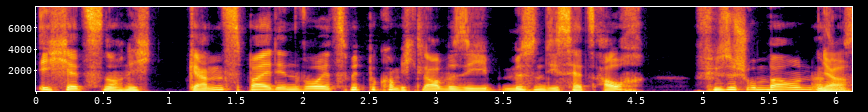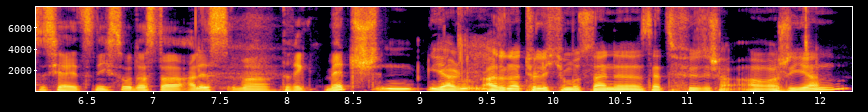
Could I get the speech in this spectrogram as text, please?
ich jetzt noch nicht ganz bei den Voids mitbekommen. Ich glaube, sie müssen die Sets auch physisch umbauen. Also ja. es ist ja jetzt nicht so, dass da alles immer direkt matcht. Ja, also natürlich, du musst deine Sets physisch arrangieren.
